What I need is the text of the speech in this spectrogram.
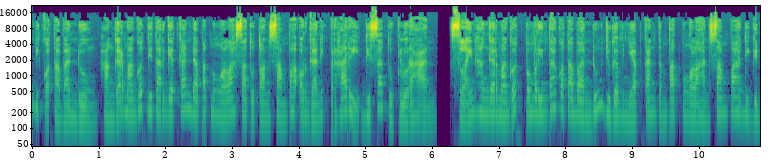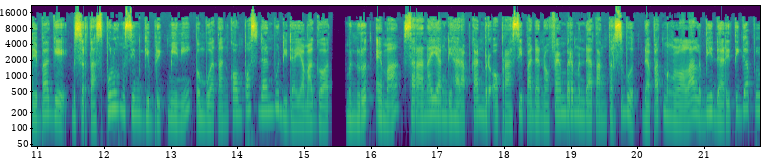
di Kota Bandung. Hanggar magot ditargetkan dapat mengolah satu ton sampah organik per hari di satu kelurahan. Selain hanggar magot, pemerintah Kota Bandung juga menyiapkan tempat pengolahan sampah di Gede Bage beserta 10 mesin gibrik mini, pembuatan kompos dan budidaya magot. Menurut Emma, sarana yang diharapkan beroperasi pada November mendatang tersebut dapat mengelola lebih dari 38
